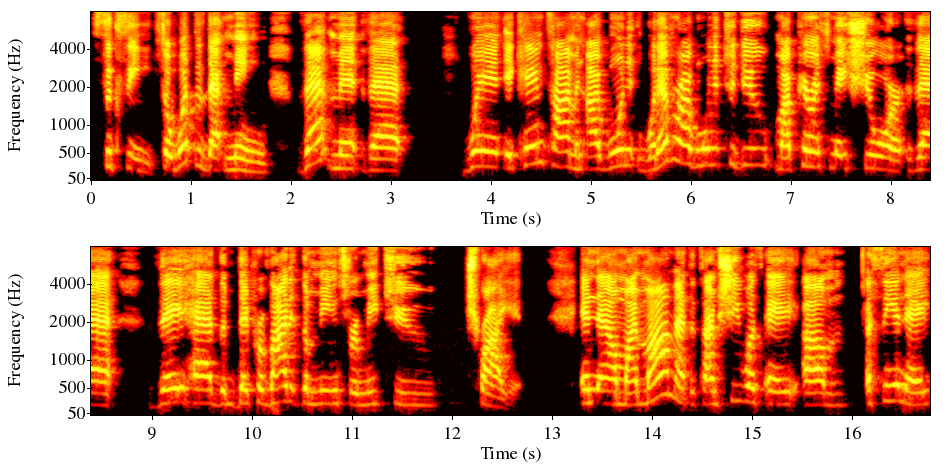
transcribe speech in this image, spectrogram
succeed. So what does that mean? That meant that when it came time and I wanted whatever I wanted to do, my parents made sure that they had the, they provided the means for me to try it. And now my mom at the time, she was a, um, a CNA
